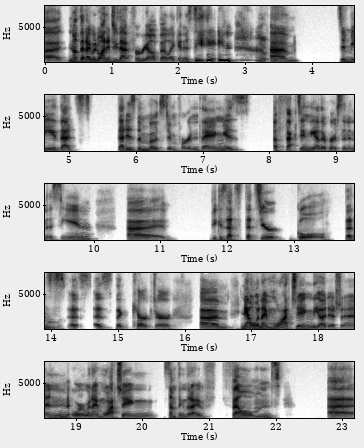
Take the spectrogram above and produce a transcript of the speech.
uh not that I would want to do that for real but like in a scene yeah, um to me that's that is the most important thing is affecting the other person in the scene uh because that's that's your goal that's totally. as as the character um now when i'm watching the audition or when i'm watching something that i've filmed uh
